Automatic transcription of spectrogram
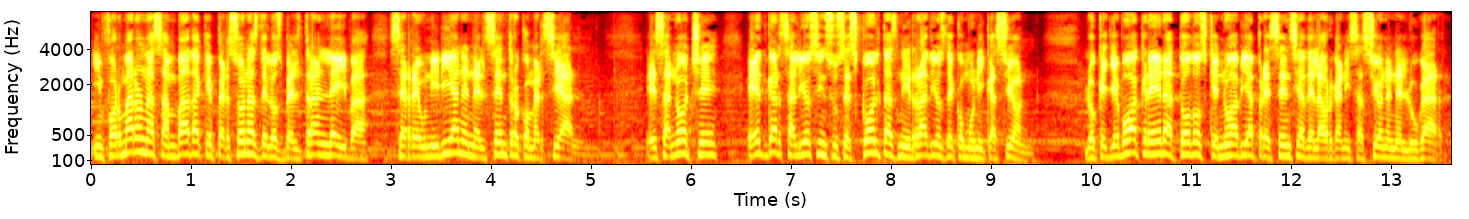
informaron a Zambada que personas de los Beltrán Leiva se reunirían en el centro comercial. Esa noche, Edgar salió sin sus escoltas ni radios de comunicación, lo que llevó a creer a todos que no había presencia de la organización en el lugar.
